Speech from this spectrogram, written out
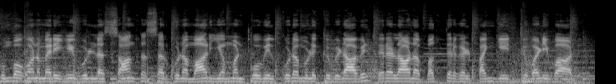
கும்பகோணம் அருகே உள்ள சாந்த சர்க்குண மாரியம்மன் கோவில் குடமுழுக்கு விழாவில் திரளான பக்தர்கள் பங்கேற்று வழிபாடு.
